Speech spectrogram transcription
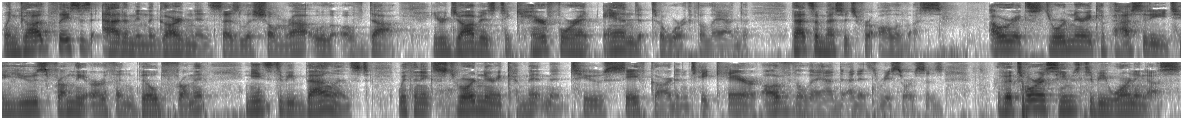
When God places Adam in the garden and says, L'shomra ula ovda, your job is to care for it and to work the land. That's a message for all of us. Our extraordinary capacity to use from the earth and build from it needs to be balanced with an extraordinary commitment to safeguard and take care of the land and its resources. The Torah seems to be warning us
